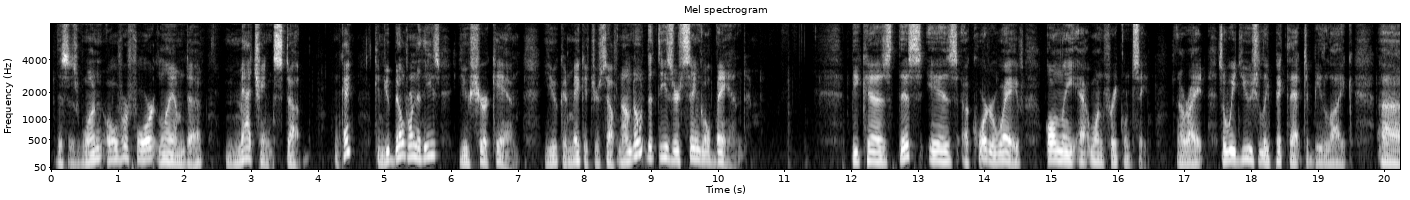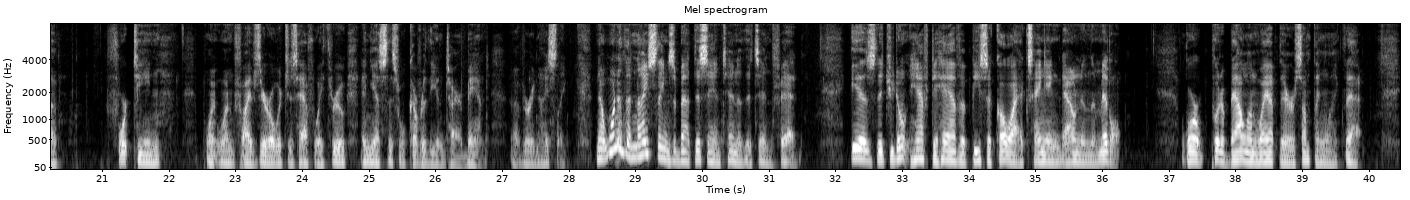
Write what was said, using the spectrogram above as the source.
This is 1 over 4 lambda matching stub. Okay? Can you build one of these? You sure can. You can make it yourself. Now note that these are single band because this is a quarter wave only at one frequency. All right. So we'd usually pick that to be like uh, 14.150, which is halfway through. And yes, this will cover the entire band uh, very nicely. Now, one of the nice things about this antenna that's end-fed is that you don't have to have a piece of coax hanging down in the middle or put a balun way up there or something like that.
